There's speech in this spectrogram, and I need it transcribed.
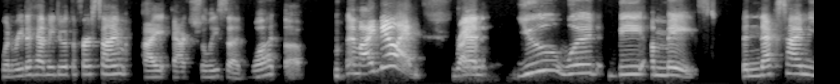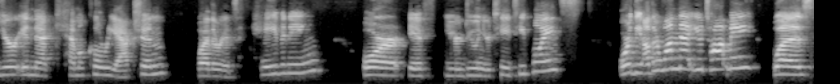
when Rita had me do it the first time, I actually said, what the am I doing? Right. And you would be amazed the next time you're in that chemical reaction, whether it's havening or if you're doing your TAT points, or the other one that you taught me was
